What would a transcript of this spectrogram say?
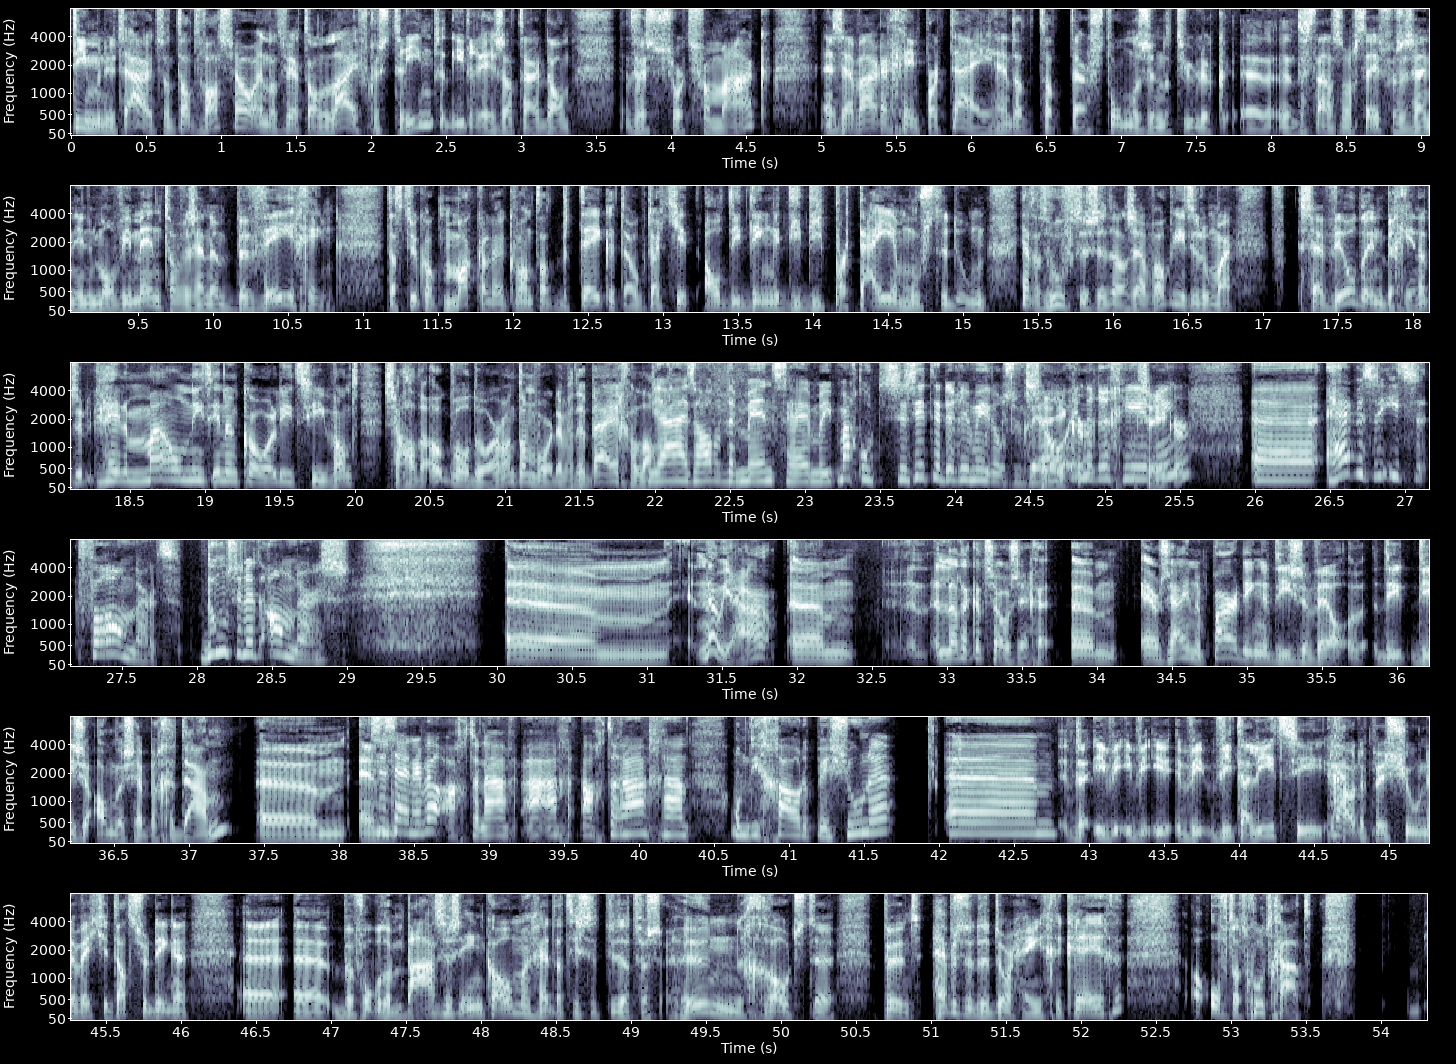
10 minuten uit, want dat was zo. En dat werd dan live gestreamd. En iedereen zat daar dan. Het was een soort vermaak. En zij waren geen partij. Hè. Dat, dat, daar stonden ze natuurlijk. eh, en daar staan ze nog steeds voor. Ze zijn in een movimento. We zijn een beweging. Dat is natuurlijk ook makkelijk. Want dat betekent ook dat je al die dingen die die partijen moesten doen. Ja, dat hoefden ze dan zelf ook niet te doen. Maar zij wilden in het begin natuurlijk helemaal niet in een coalitie. Want ze hadden ook wel door. Want dan worden we erbij gelapt. Ja, ze hadden de mensen helemaal niet. Maar goed, ze zitten er inmiddels wel Zeker, in de regering. zeker. Eh, hebben ze iets veranderd? Doen ze het anders? Ehm, nou ja, ehm, laat ik het zo zeggen. Ehm, er zijn een paar dingen die ze, wel, die, die ze anders hebben gedaan. En Ze zijn er wel achteraan, achteraan gegaan om die gouden pensioenen. ehm, de Vitalitie, gouden pensioenen, weet je, dat soort dingen. Eh, eh, bijvoorbeeld een basisinkomen, hè, dat, is het, dat was hun grootste punt. Hebben ze er doorheen gekregen? Of dat goed gaat,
